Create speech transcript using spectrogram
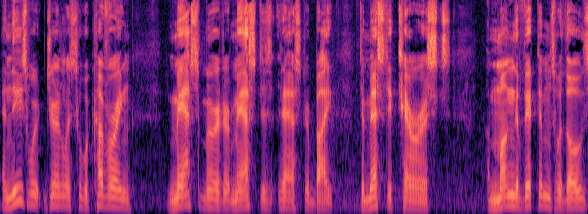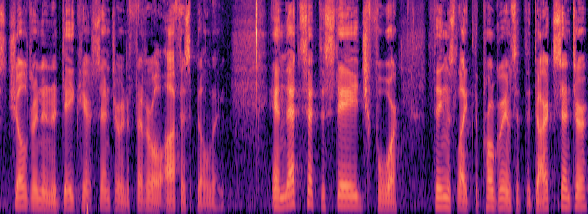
and these were journalists who were covering mass murder, mass disaster by domestic terrorists. Among the victims were those children in a daycare center in a federal office building. And that set the stage for things like the programs that the DART Center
